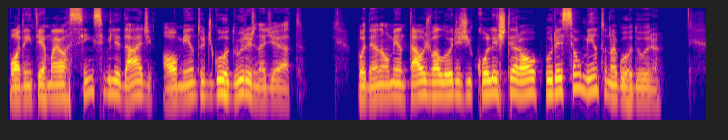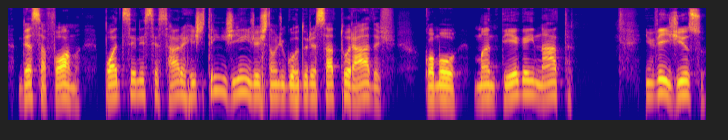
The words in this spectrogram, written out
podem ter maior sensibilidade ao aumento de gorduras na dieta, podendo aumentar os valores de colesterol por esse aumento na gordura. Dessa forma, pode ser necessário restringir a ingestão de gorduras saturadas, como manteiga e nata. Em vez disso,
